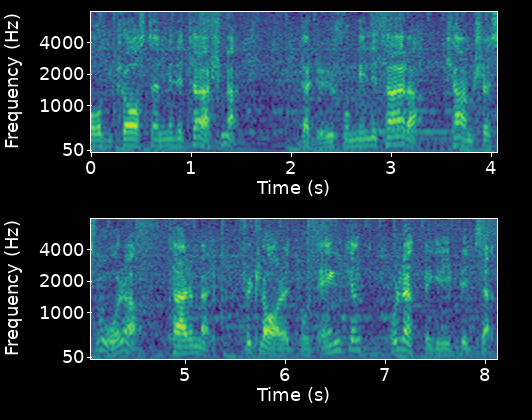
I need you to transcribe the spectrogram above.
Podcasten Militärsnack. Där du får militära, kanske svåra, termer förklarade på ett enkelt och lättbegripligt sätt.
